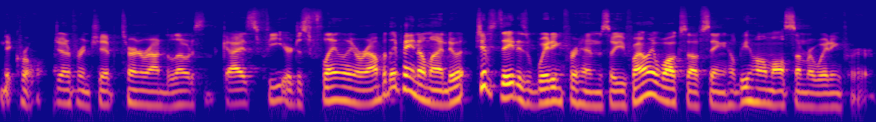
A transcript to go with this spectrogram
Nick Kroll. Jennifer and Chip turn around to notice that the guy's feet are just flailing around, but they pay no mind to it. Chip's date is waiting for him, so he finally walks off saying he'll be home all summer waiting for her.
